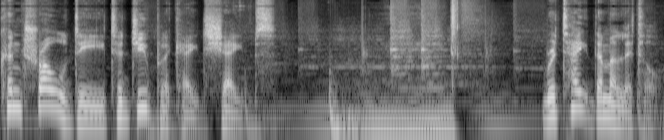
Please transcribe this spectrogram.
Control D to duplicate shapes. Rotate them a little.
